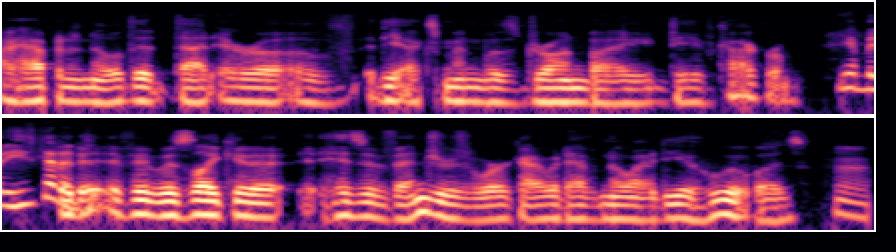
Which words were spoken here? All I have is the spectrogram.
I happen to know that that era of the X-Men was drawn by Dave Cockrum. Yeah, but he's got a. if it was like a, his Avengers work, I would have no idea who it was. Huh.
